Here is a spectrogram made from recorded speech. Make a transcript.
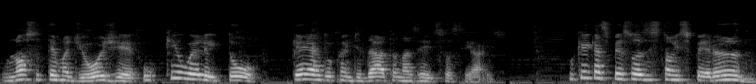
o nosso tema de hoje é o que o eleitor quer do candidato nas redes sociais. O que, que as pessoas estão esperando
